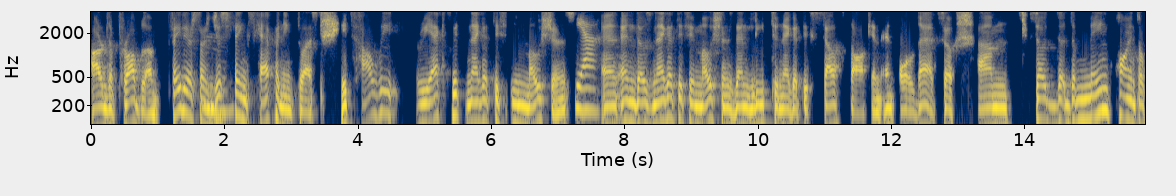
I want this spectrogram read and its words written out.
are the problem. Failures are mm-hmm. just things happening to us. It's how we react with negative emotions yeah and and those negative emotions then lead to negative self-talk and and all that so um so the the main point of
